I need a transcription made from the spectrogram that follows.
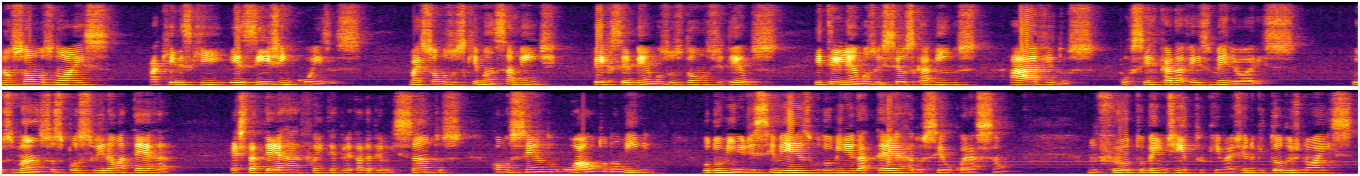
Não somos nós aqueles que exigem coisas, mas somos os que mansamente percebemos os dons de Deus e trilhamos os seus caminhos, ávidos por ser cada vez melhores. Os mansos possuirão a terra. Esta terra foi interpretada pelos santos como sendo o autodomínio, o domínio de si mesmo, o domínio da terra do seu coração. Um fruto bendito que imagino que todos nós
